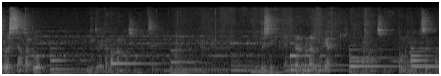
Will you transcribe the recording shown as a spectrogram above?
Terus yang satu gitu eta papan kosong itu sih yang benar-benar ngeliat orang langsung temen kesurupan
